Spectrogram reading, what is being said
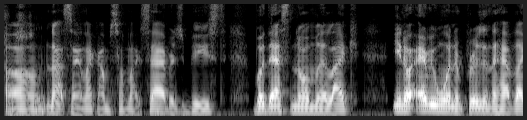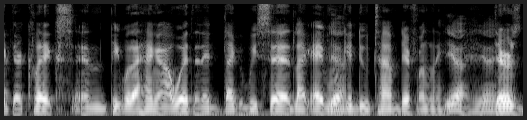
Um, not saying like I'm some like savage beast, but that's normally like you know everyone in prison they have like their cliques and people that hang out with, and they like we said like everyone Yeah. can do time differently. yeah yeah yeah. There's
